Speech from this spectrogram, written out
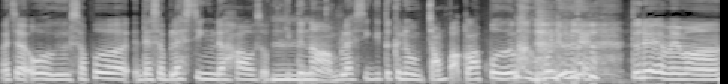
Macam oh siapa There's a blessing in the house okay, Kita nak blessing Kita kena campak kelapa lah Benda kan Tu dia memang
